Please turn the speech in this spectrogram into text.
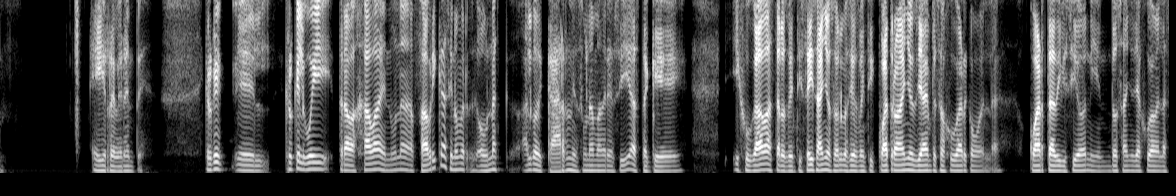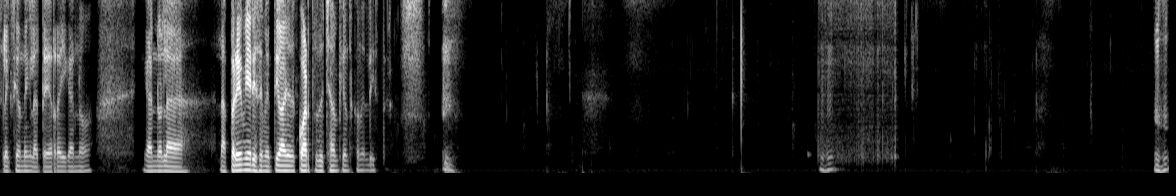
E irreverente. Creo que el. Creo que el güey trabajaba en una fábrica, si no me, o una, algo de carnes, una madre así, hasta que. Y jugaba hasta los 26 años o algo así, los 24 años ya empezó a jugar como en la cuarta división y en dos años ya jugaba en la selección de Inglaterra y ganó, ganó la, la Premier y se metió a cuartos de Champions con el Leicester. Ujú.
